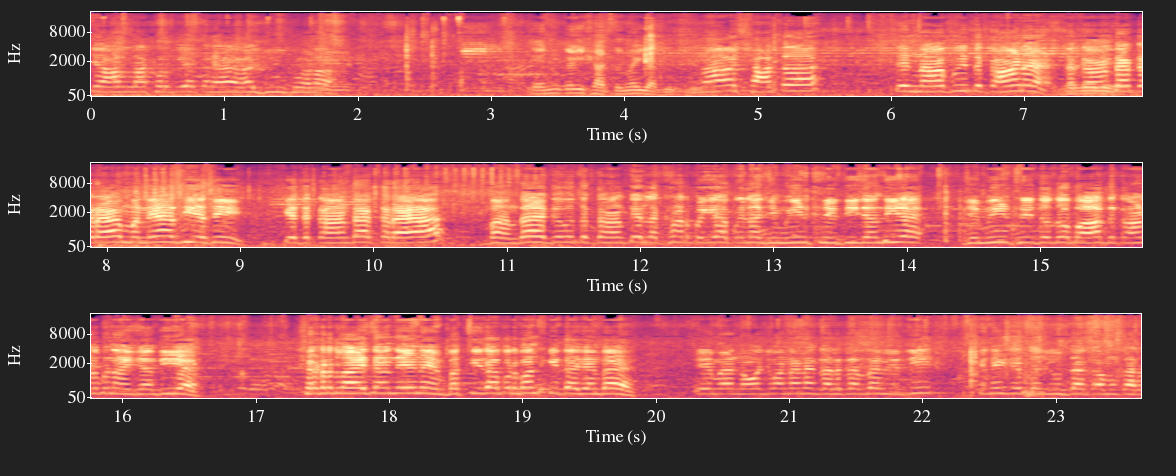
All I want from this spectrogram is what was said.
4 ਲੱਖ ਰੁਪਇਆ ਕਿਰਾਇਆ ਹੈ ਜੂਸ ਵਾਲਾ। ਇਹਨੂੰ ਕਿਹੜੀ ਛੱਤ ਨਹੀਂ ਲੱਗੀ ਨਾ ਛੱਤ ਤੇ ਨਾ ਕੋਈ ਦੁਕਾਨ ਹੈ। ਦੁਕਾਨ ਦਾ ਕਿਰਾਇਆ ਮੰਨਿਆ ਸੀ ਅਸੀਂ ਕਿ ਦੁਕਾਨ ਦਾ ਕਿਰਾਇਆ ਬਣਦਾ ਹੈ ਕਿ ਉਹ ਦੁਕਾਨ ਤੇ ਲੱਖਾਂ ਰੁਪਈਆ ਪਹਿਲਾਂ ਜ਼ਮੀਨ ਖਰੀਦੀ ਜਾਂਦੀ ਹੈ। ਜ਼ਮੀਨ ਖਰੀਦਣ ਤੋਂ ਬਾਅਦ ਦੁਕਾਨ ਬਣਾਈ ਜਾਂਦੀ ਹੈ। ਸ਼ਟਰ ਲਾਏ ਜਾਂਦੇ ਨੇ ਬੱਤੀ ਦਾ ਪ੍ਰਬੰਧ ਕੀਤਾ ਜਾਂਦਾ ਹੈ। ਤੇ ਮੈਂ ਨੌਜਵਾਨਾਂ ਨਾਲ ਗੱਲ ਕਰਦਾ ਵੀਰ ਜੀ ਕਿੰਨੇ ਚਿਰ ਤੋਂ ਜੂਸ ਦਾ ਕੰਮ ਕਰ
